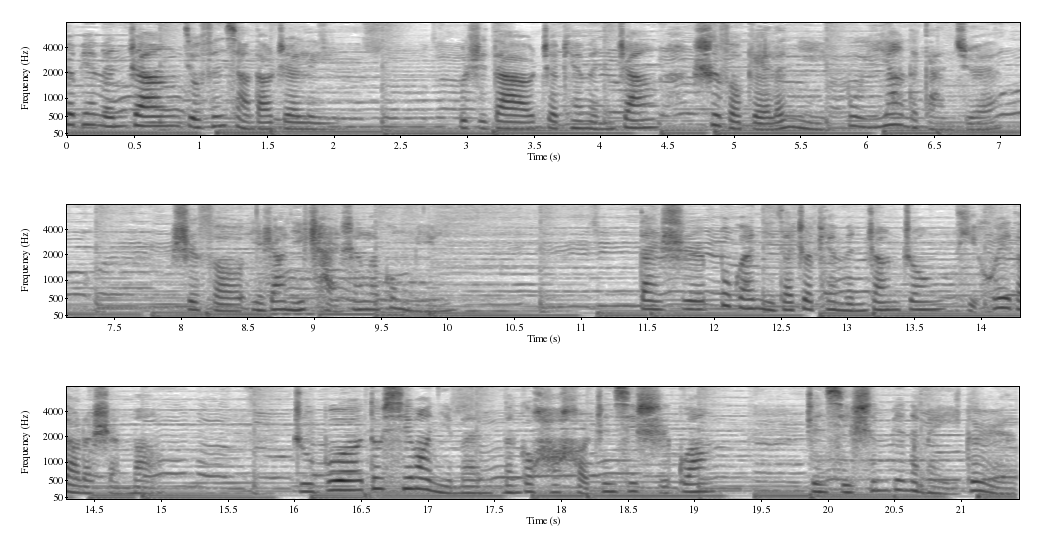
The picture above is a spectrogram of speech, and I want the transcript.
这篇文章就分享到这里，不知道这篇文章是否给了你不一样的感觉，是否也让你产生了共鸣？但是不管你在这篇文章中体会到了什么，主播都希望你们能够好好珍惜时光，珍惜身边的每一个人。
